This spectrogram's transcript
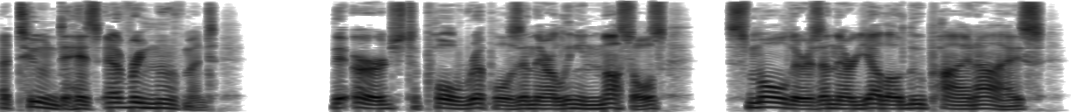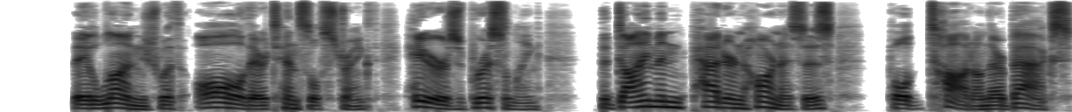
attuned to his every movement. The urge to pull ripples in their lean muscles smolders in their yellow lupine eyes. They lunge with all their tensile strength, hairs bristling, the diamond pattern harnesses pulled taut on their backs,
